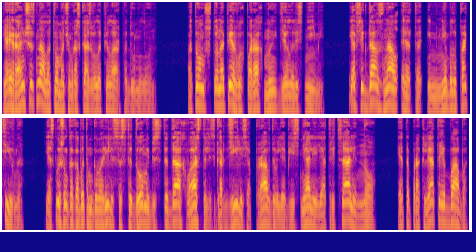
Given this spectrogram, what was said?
«Я и раньше знал о том, о чем рассказывала Пилар», — подумал он. «О том, что на первых порах мы делали с ними. Я всегда знал это, и мне было противно. Я слышал, как об этом говорили со стыдом и без стыда, хвастались, гордились, оправдывали, объясняли или отрицали, но эта проклятая баба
